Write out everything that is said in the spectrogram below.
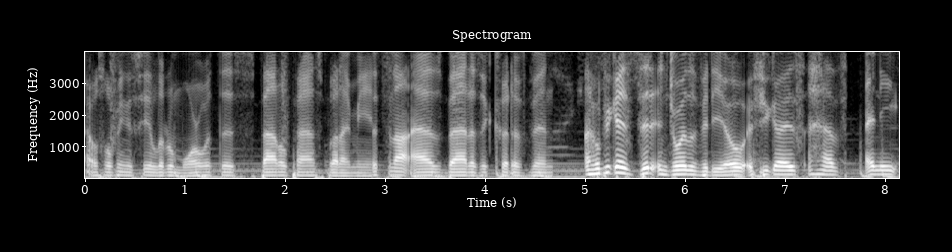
I was hoping to see a little more with this battle pass, but I mean, it's not as bad as it could have been. I hope you guys did enjoy the video. If you guys have any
